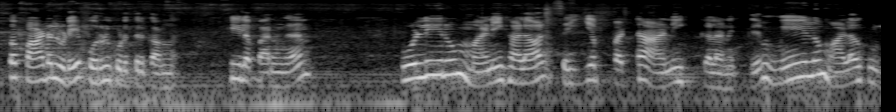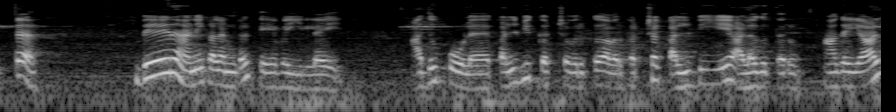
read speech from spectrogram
இப்போ பாடலுடைய பொருள் கொடுத்துருக்காங்க. கீழே பாருங்கள் ஒளிரும் மணிகளால் செய்யப்பட்ட அணிகலனுக்கு மேலும் அழகூட்ட வேறு அணிகலன்கள் தேவையில்லை. அதுபோல கல்வி கற்றவருக்கு அவர் கற்ற கல்வியே அழகு தரும். ஆகையால்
